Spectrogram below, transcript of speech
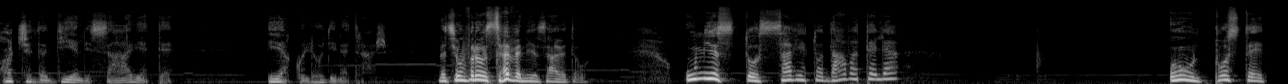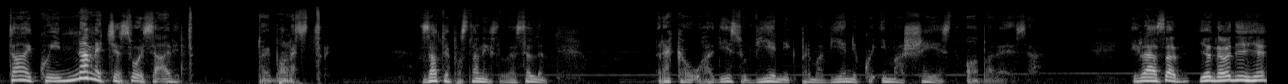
hoće da dijeli savjete, iako ljudi ne traže. Znači, on prvo sebe nije savjetovao. Umjesto savjetodavatelja, on postaje taj koji nameće svoj savjet. To je bolest. Zato je poslanik sallallahu rekao u hadisu vjernik prema vjerniku ima šest obaveza. I gleda sad, jedna od njih je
